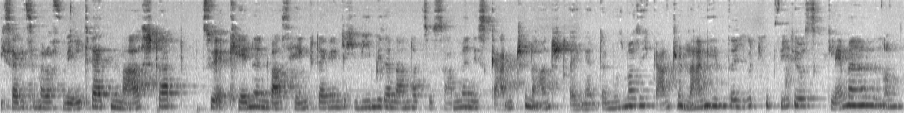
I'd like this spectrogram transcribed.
ich sage jetzt einmal auf weltweiten Maßstab zu erkennen, was hängt eigentlich wie miteinander zusammen, ist ganz schön anstrengend. Da muss man sich ganz schön lang hinter YouTube-Videos klemmen und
